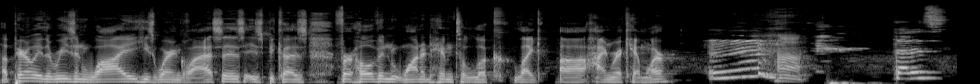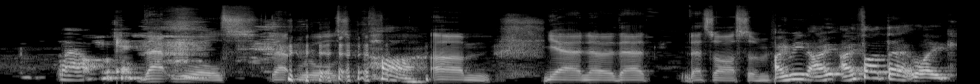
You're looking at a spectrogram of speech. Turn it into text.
apparently the reason why he's wearing glasses is because Verhoeven wanted him to look like uh, Heinrich Himmler. Huh? That is. Wow. Okay. That rules. That rules. Huh. um, yeah, no, that that's awesome. I mean, I I thought that like,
